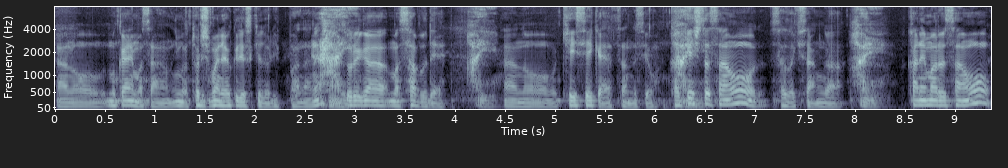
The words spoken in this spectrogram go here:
あの向山さん今取締役ですけど立派なね、はい。それがまあサブで、はい。あの形成会やってたんですよ。はい。竹下さんを佐々木さんが、はい金丸さんを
